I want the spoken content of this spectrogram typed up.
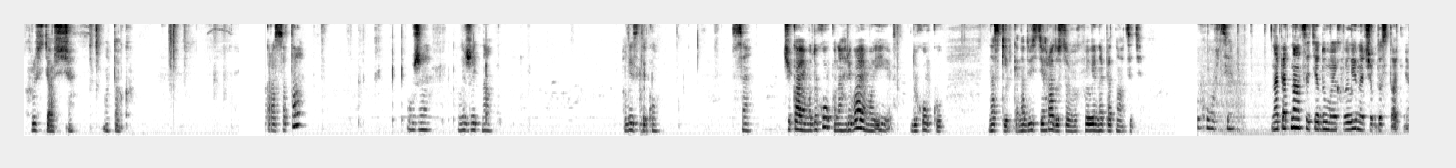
хрустяще. Отак. Красота уже лежить на листику. Все. Чекаємо духовку, нагріваємо і духовку на скільки? На 200 градусів хвилин на 15. Духовці. На 15, я думаю, хвилиночок достатньо.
